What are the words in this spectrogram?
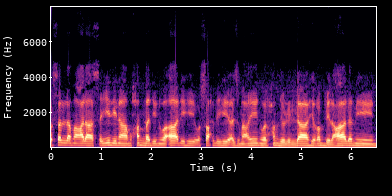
وسلم على سيدنا محمد وآله وصحبه أجمعين والحمد لله رب العالمين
